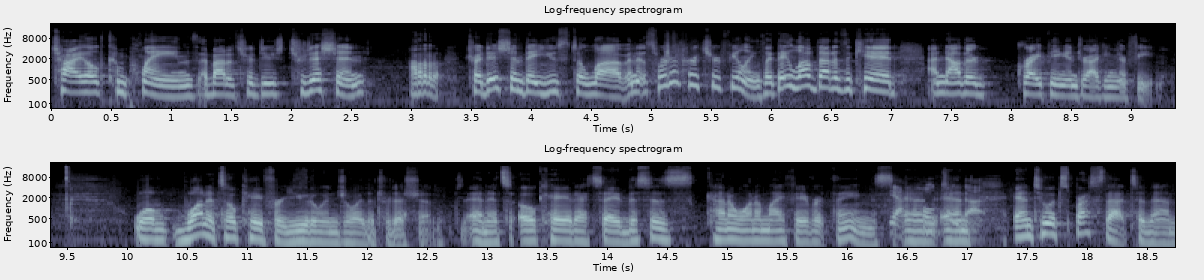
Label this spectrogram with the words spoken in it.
child complains about a tradu- tradition. Tradition they used to love, and it sort of hurts your feelings. Like they loved that as a kid, and now they're griping and dragging their feet. Well, one, it's okay for you to enjoy the tradition, and it's okay to say this is kind of one of my favorite things. Yeah, and, and, and to express that to them.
